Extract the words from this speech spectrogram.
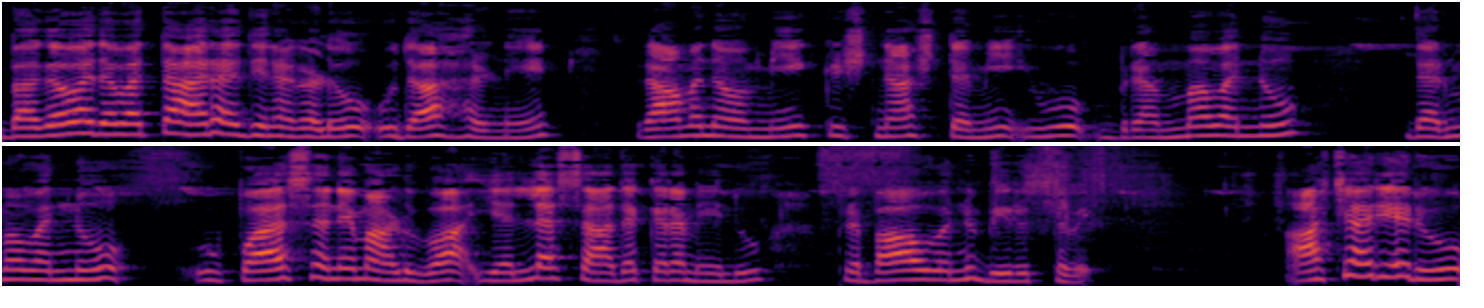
ಭಗವದವತಾರ ದಿನಗಳು ಉದಾಹರಣೆ, ರಾಮನವಮಿ, ಕೃಷ್ಣಾಷ್ಟಮಿ, ಇವು ಬ್ರಹ್ಮವನ್ನು, ಧರ್ಮವನ್ನು ಉಪಾಸನೆ ಮಾಡುವ ಎಲ್ಲ ಸಾಧಕರ ಮೇಲೂ ಪ್ರಭಾವವನ್ನು ಬೀರುತ್ತವೆ. ಆಚಾರ್ಯರು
